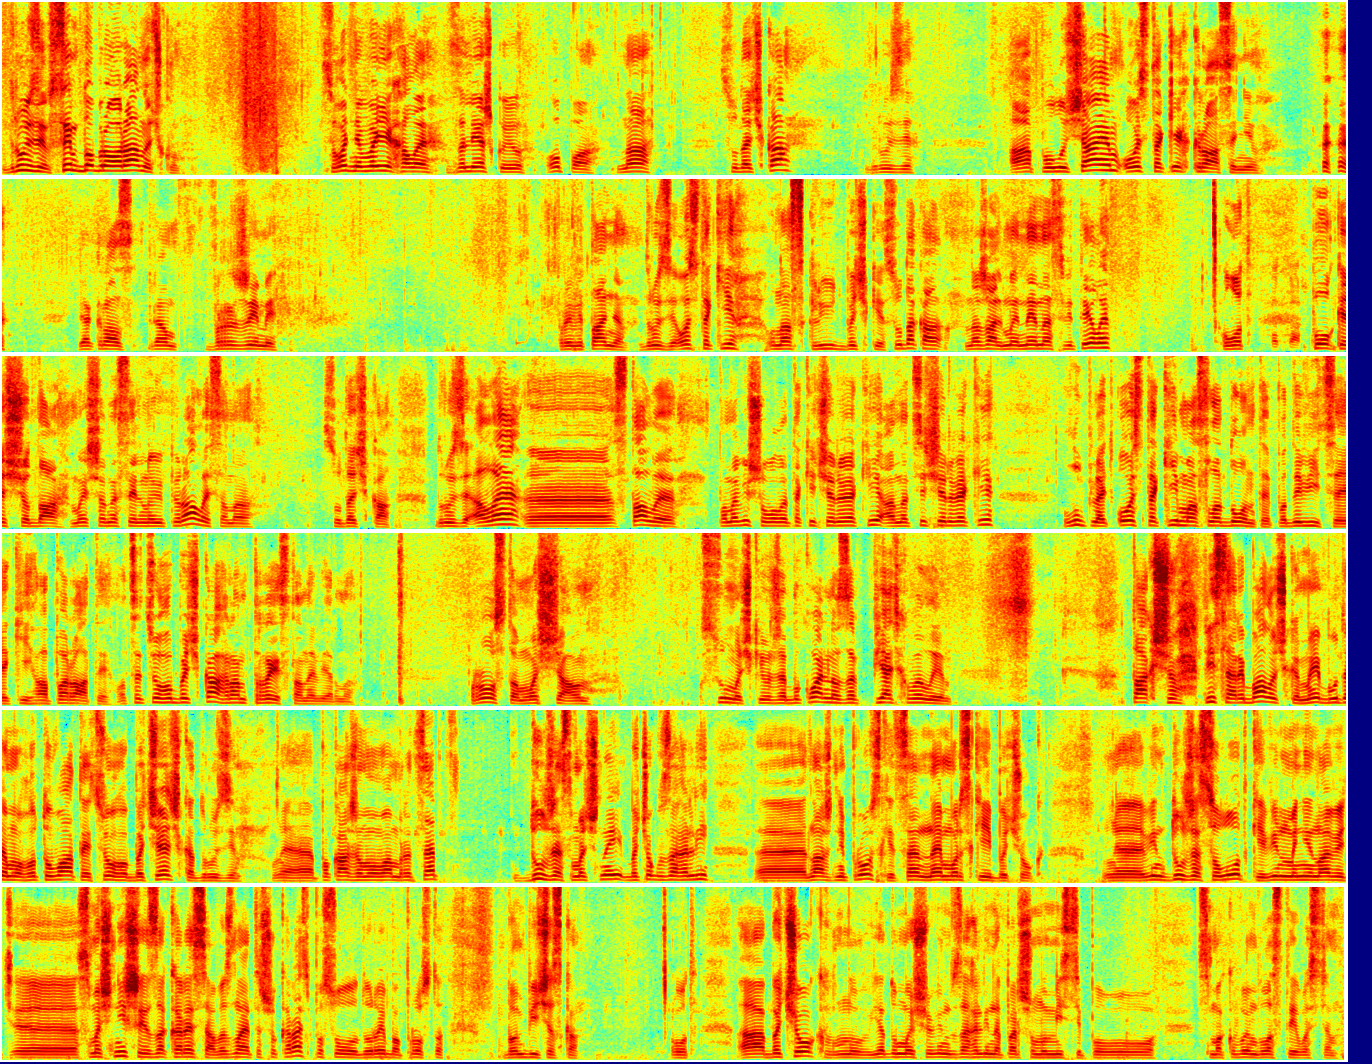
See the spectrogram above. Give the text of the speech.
Друзі, всім доброго раночку. Сьогодні виїхали з Олешкою опа, на судачка, друзі. А получаємо ось таких красенів. Якраз прям в режимі привітання. Друзі, ось такі у нас клюють бички. Судака, на жаль, ми не насвітили. От, Поки що, да. Ми ще не сильно упиралися на судачка. Друзі, але е, стали, понавішували такі черв'яки, а на ці черв'яки луплять ось такі маслодонти. Подивіться, які апарати. Оце цього бичка грам 300, мабуть. Просто моща. Он, сумочки вже буквально за 5 хвилин. Так що після рибалочки ми будемо готувати цього бичечка, друзі. Е, покажемо вам рецепт. Дуже смачний. Бичок взагалі е, наш Дніпровський це не морський бичок. Е, він дуже солодкий, він мені навіть е, смачніший за карася. Ви знаєте, що карась по солоду риба просто бомбічна. От. А бичок, ну, я думаю, що він взагалі на першому місці по смаковим властивостям.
